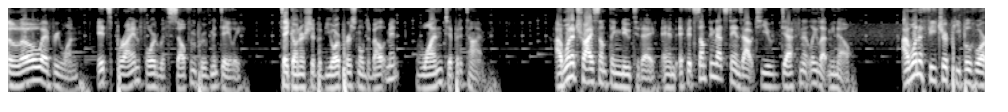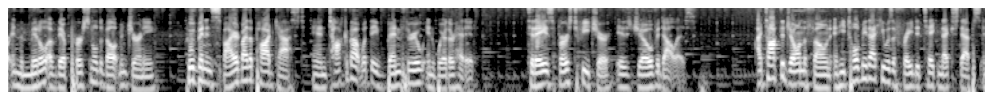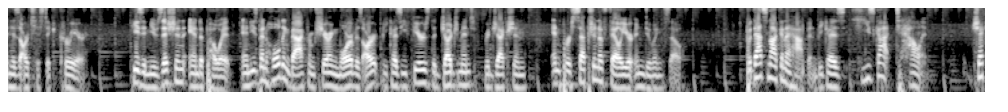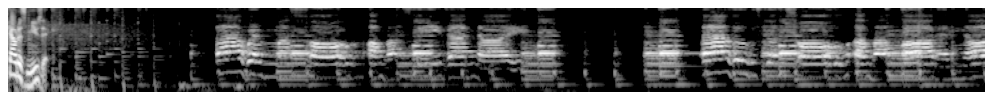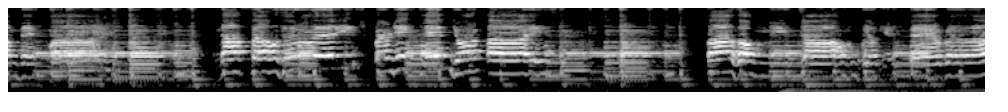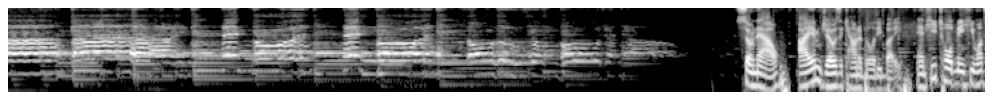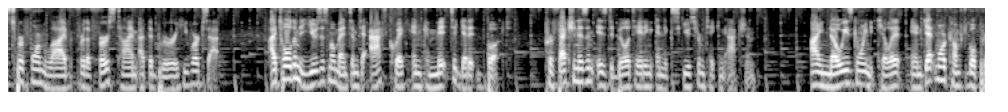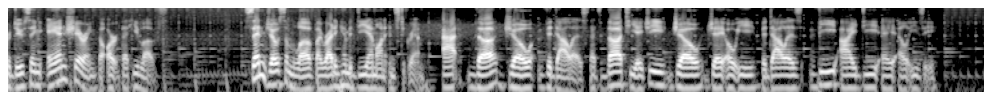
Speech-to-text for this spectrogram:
Hello, everyone. It's Brian Ford with Self Improvement Daily. Take ownership of your personal development, one tip at a time. I want to try something new today, and if it's something that stands out to you, definitely let me know. I want to feature people who are in the middle of their personal development journey, who've been inspired by the podcast, and talk about what they've been through and where they're headed. Today's first feature is Joe Vidalez. I talked to Joe on the phone, and he told me that he was afraid to take next steps in his artistic career. He's a musician and a poet, and he's been holding back from sharing more of his art because he fears the judgment, rejection, and perception of failure in doing so. But that's not going to happen because he's got talent. Check out his music. Of my heart and numbing mind. And I felt the rage burning in your eyes. Follow me down, we'll get So now, I am Joe's accountability buddy, and he told me he wants to perform live for the first time at the brewery he works at. I told him to use this momentum to act quick and commit to get it booked. Perfectionism is debilitating and an excuse from taking action. I know he's going to kill it and get more comfortable producing and sharing the art that he loves. Send Joe some love by writing him a DM on Instagram at the Joe Vidalez. That's the T H E Joe J O E Vidalez V I D A L E Z.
